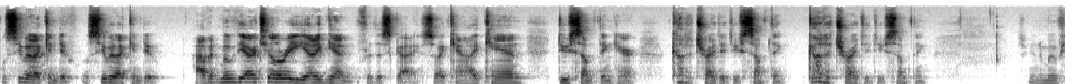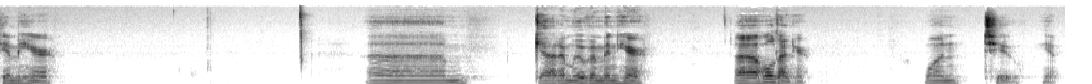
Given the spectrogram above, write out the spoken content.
We'll see what I can do. We'll see what I can do. I haven't moved the artillery yet again for this guy, so I can, I can do something here. Gotta try to do something. Gotta try to do something. So I'm going to move him here. Um, gotta move him in here. Uh, hold on here. One, two, yep.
